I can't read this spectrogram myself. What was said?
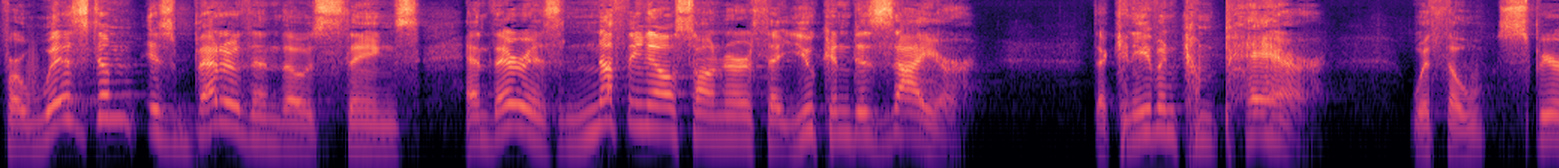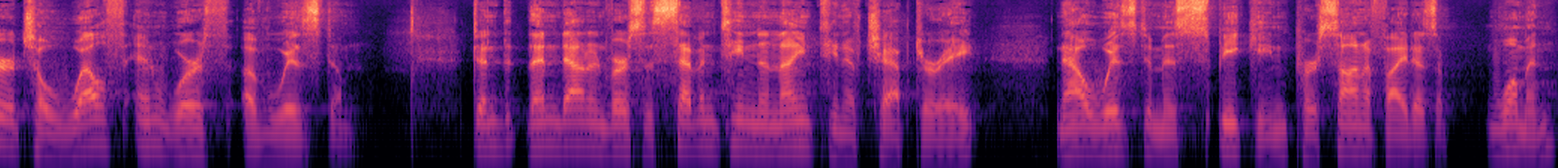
For wisdom is better than those things, and there is nothing else on earth that you can desire that can even compare with the spiritual wealth and worth of wisdom. Then, down in verses 17 to 19 of chapter 8, now wisdom is speaking, personified as a woman.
